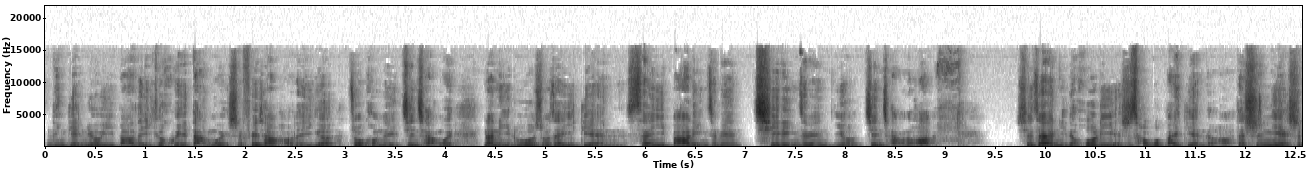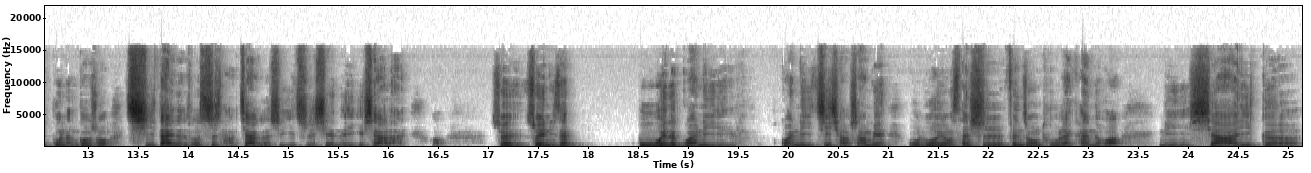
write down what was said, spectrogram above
零点六一八的一个回档位，是非常好的一个做空的进场位。那你如果说在一点三一八零这边、七零这边有进场的话，现在你的获利也是超过百点的哈。但是你也是不能够说期待的说市场价格是一直线的一个下来啊。所以，所以你在部位的管理管理技巧上面，我如果用三十分钟图来看的话。你下一个，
